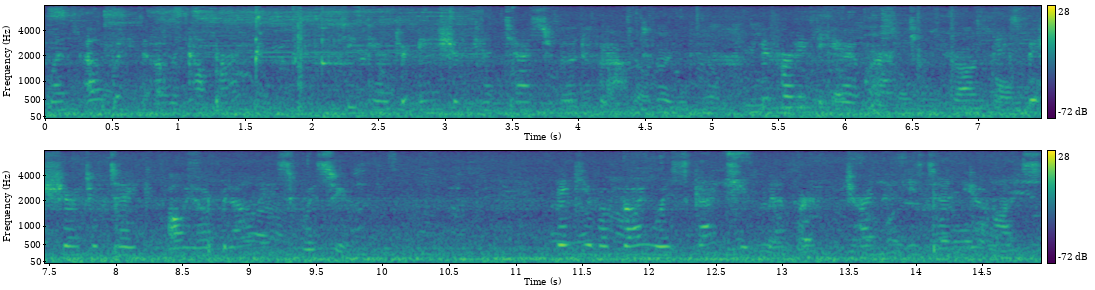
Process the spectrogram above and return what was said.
When opening the other compartment, take care to ensure you can test food flout. Before leaving the aircraft, please be sure to take all your belongings with you. Thank you for flying with SkyTeam member China Eastern Airlines,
